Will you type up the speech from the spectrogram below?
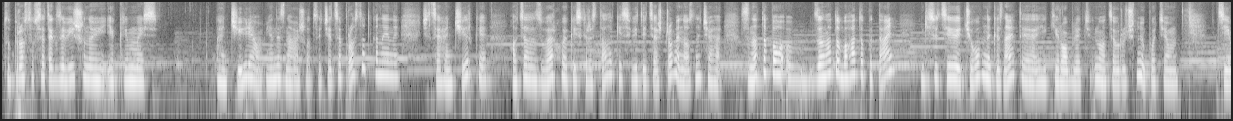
Тут просто все так завішено якимись ганчір'ям. Я не знаю, що це. Чи це просто тканини, чи це ганчірки, а оця зверху якийсь кристал, який світиться. Що він означає? Занадто, занадто багато питань. Якісь оці човники, знаєте, які роблять, ну, це вручну, і потім ці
